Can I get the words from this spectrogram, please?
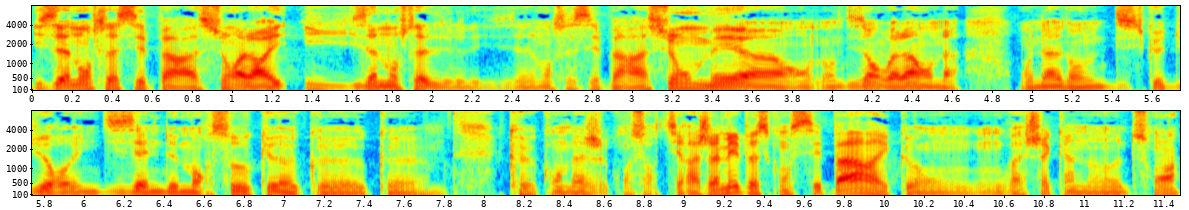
ils annoncent la séparation. Alors ils, annoncent la, ils annoncent la séparation, mais euh, en, disant voilà, on a on a dans le disque dur une dizaine de morceaux que que qu'on a qu'on sortira jamais parce qu'on se sépare et qu'on on va chacun dans notre soin,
